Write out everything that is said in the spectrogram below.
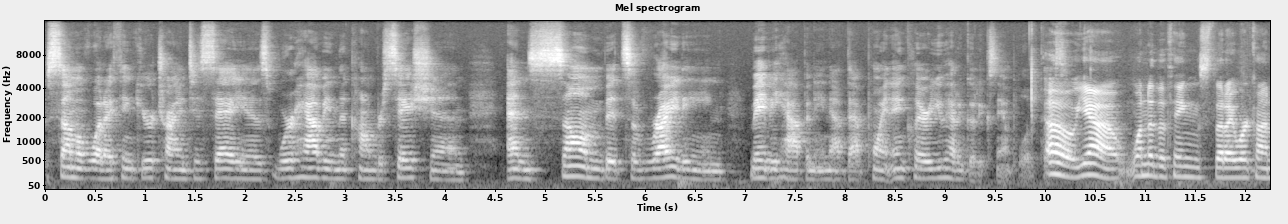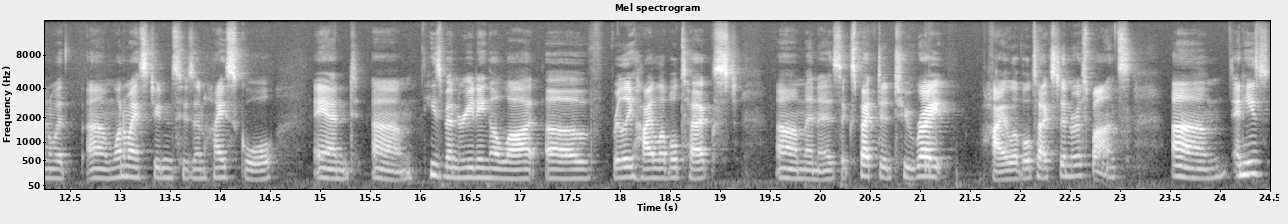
some of what I think you're trying to say is we're having the conversation and some bits of writing may be happening at that point. And Claire, you had a good example of this. Oh, yeah. One of the things that I work on with um, one of my students who's in high school, and um, he's been reading a lot of really high level text um, and is expected to write high level text in response. Um, and he's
